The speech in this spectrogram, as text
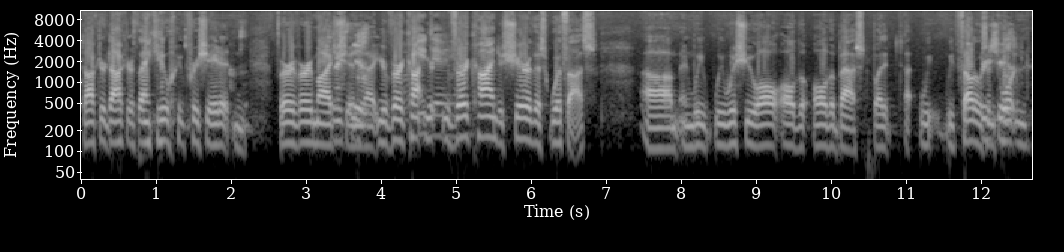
doctor, doctor. Thank you. We appreciate it and very, very much. Thank and you. Uh, you're very kind. You you're, you're yeah. very kind to share this with us, um, and we, we wish you all, all the all the best. But it, uh, we we felt it was Appreciate it.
